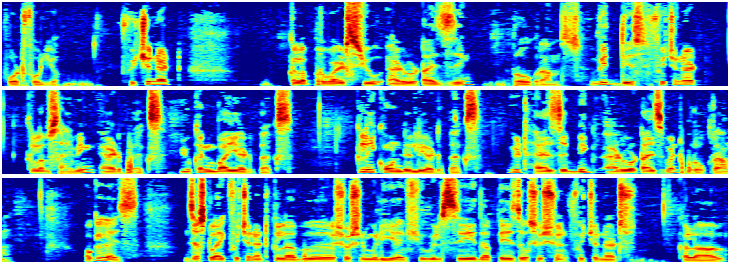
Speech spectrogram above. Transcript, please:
portfolio. Futurenet club provides you advertising programs. With this futurenet clubs having ad packs. You can buy ad packs. Click on daily ad packs. It has a big advertisement program. Okay guys. Just like futurenet club uh, social media if you will see the page of futurenet club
